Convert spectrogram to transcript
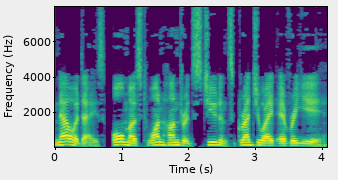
Nowadays, almost 100 students graduate every year.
